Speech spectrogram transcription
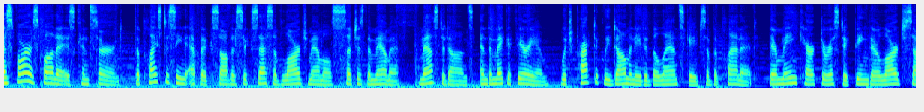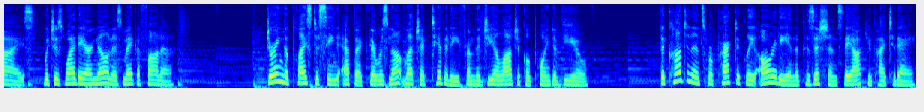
As far as fauna is concerned, the Pleistocene epoch saw the success of large mammals such as the mammoth, mastodons and the megatherium, which practically dominated the landscapes of the planet, their main characteristic being their large size, which is why they are known as megafauna. During the Pleistocene epoch there was not much activity from the geological point of view. The continents were practically already in the positions they occupy today.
